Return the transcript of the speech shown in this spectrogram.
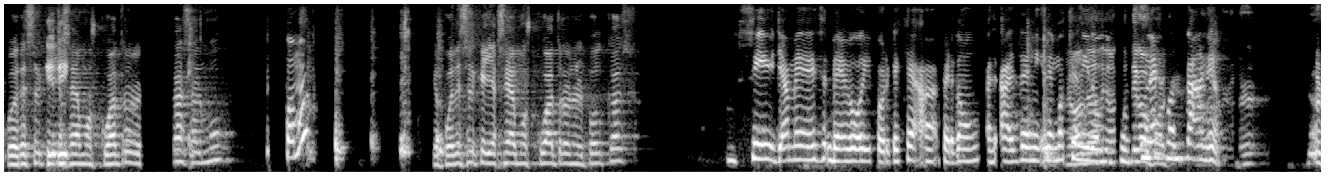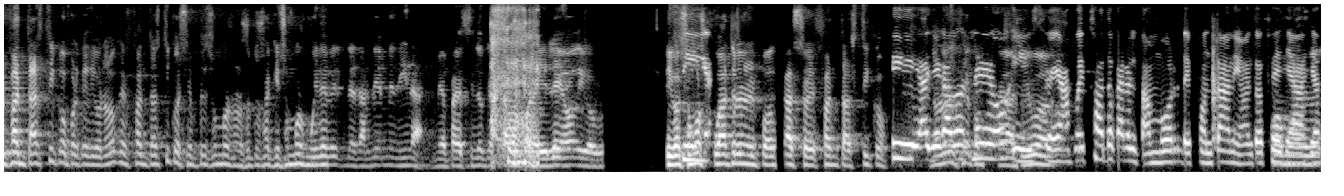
puede ser que ya seamos cuatro en el podcast, Almu? ¿Cómo? ¿Que puede ser que ya seamos cuatro en el podcast? Sí, ya me, me voy, porque es que, ah, perdón, hemos No, no, tenido no, un, espontáneo. no, es fantástico, porque digo, no, que es fantástico, siempre somos nosotros aquí, somos muy de, de dar bienvenida. Me ha parecido que estaba por ahí Leo, digo, digo Sí. somos cuatro en el podcast, es fantástico. Sí, ha llegado Leo y se ha puesto a tocar el tambor de espontáneo, entonces Como ya, el- ya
